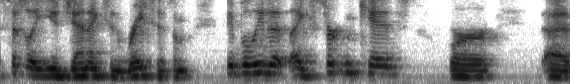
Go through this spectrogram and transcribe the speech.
essentially eugenics and racism. They believed that like certain kids were uh,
